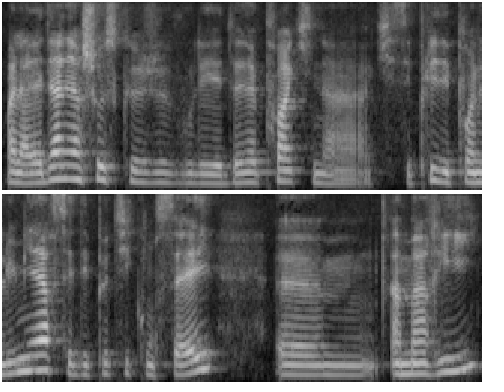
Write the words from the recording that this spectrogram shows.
Voilà, la dernière chose que je voulais, donner point qui n'a, qui plus des points de lumière, c'est des petits conseils. un mari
